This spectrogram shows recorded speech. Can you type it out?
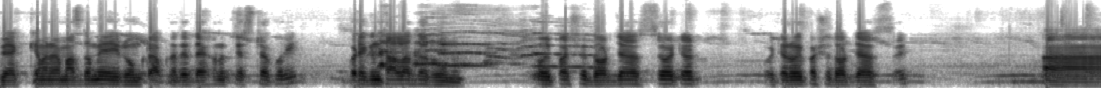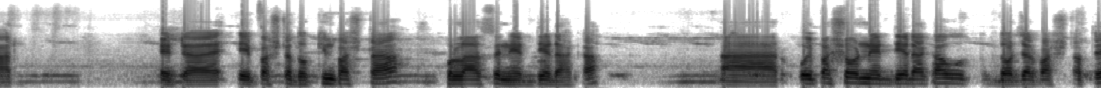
ব্যাক ক্যামেরার মাধ্যমে এই রুমটা আপনাদের দেখানোর চেষ্টা করি ওটা কিন্তু আলাদা রুম ওই পাশে দরজা আছে ওইটার ওইটার ওই পাশে দরজা আছে। আর এটা এই পাশটা, দক্ষিণ পাশটা খোলা আছে নেট দিয়ে ঢাকা। আর ওই পাশেও নেট দিয়ে ঢাকাও দরজার পাশটাতে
